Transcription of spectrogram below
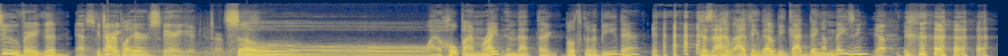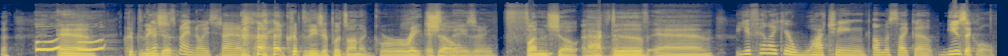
two very good Yes. guitar very- players. Very good guitar player. So I hope I'm right in that they're both going to be there because I, I think that would be goddamn amazing. Yep. And That's Cryptomnesia, just my noise tone. I'm sorry. Cryptomnesia puts on a great It's show, amazing. fun show, active, and you feel like you're watching almost like a musical.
